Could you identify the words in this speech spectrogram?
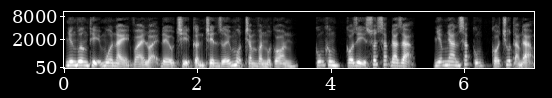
nhưng vương thị mua này vài loại đều chỉ cần trên dưới 100 văn một con, cũng không có gì xuất sắc đa dạng, nhiễm nhan sắc cũng có chút tạm đạo.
